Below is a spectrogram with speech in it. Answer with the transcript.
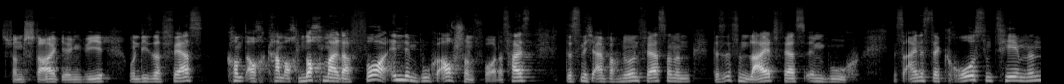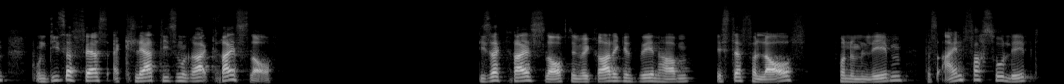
Schon stark irgendwie. Und dieser Vers kommt auch, kam auch nochmal davor in dem Buch auch schon vor. Das heißt, das ist nicht einfach nur ein Vers, sondern das ist ein Leitvers im Buch. Das ist eines der großen Themen und dieser Vers erklärt diesen Kreislauf. Dieser Kreislauf, den wir gerade gesehen haben, ist der Verlauf von einem Leben, das einfach so lebt,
